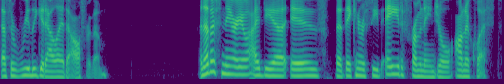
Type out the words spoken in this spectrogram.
That's a really good ally to offer them. Another scenario idea is that they can receive aid from an angel on a quest.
